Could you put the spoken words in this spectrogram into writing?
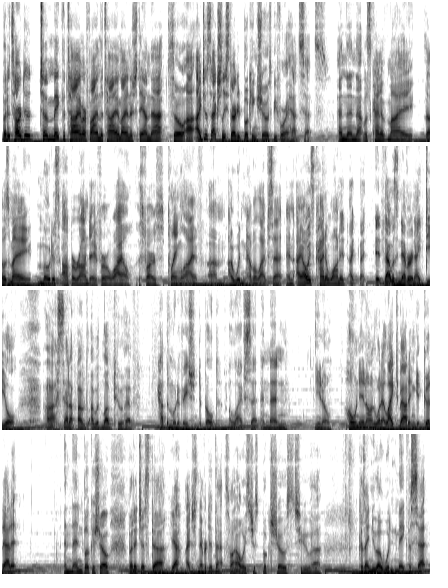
but it's hard to, to make the time or find the time. I understand that. So uh, I just actually started booking shows before I had sets. And then that was kind of my that was my modus operandi for a while as far as playing live. Um, I wouldn't have a live set, and I always kind of wanted. I, I, it, that was never an ideal uh, setup. I would I would love to have had the motivation to build a live set and then, you know, hone in on what I liked about it and get good at it and then book a show. But it just, uh, yeah, I just never did that. So I always just booked shows to, because uh, I knew I wouldn't make the set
